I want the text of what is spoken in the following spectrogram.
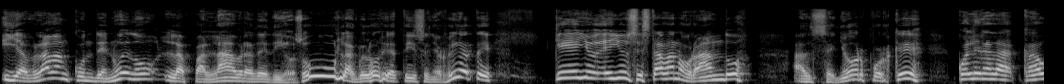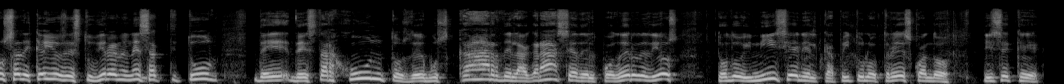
y hablaban con denuedo la palabra de Dios. ¡Uh, la gloria a ti, Señor! Fíjate que ellos, ellos estaban orando al Señor. ¿Por qué? ¿Cuál era la causa de que ellos estuvieran en esa actitud de, estar juntos, de buscar de la gracia, del poder de Dios? Todo inicia en el capítulo 3 cuando dice que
